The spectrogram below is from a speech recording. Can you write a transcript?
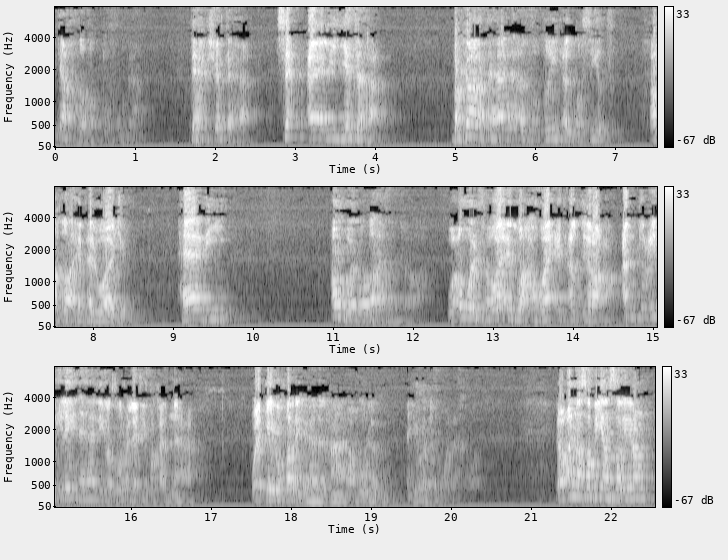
يخضة الطفولة دهشتها سآليتها بكارة هذا الفطري البسيط الراهب الواجب هذه أول وظائف القراءة وأول فوائد وعوائد القراءة. أن تعيد إلينا هذه الروح التي فقدناها. ولكي أقرب هذا المعنى أقول لكم أيها الأخوة والأخوات. لو أن صبيا صغيرا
